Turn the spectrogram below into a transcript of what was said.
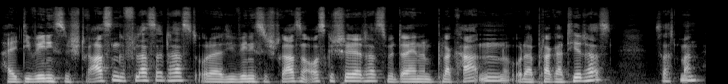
halt die wenigsten Straßen gepflastert hast oder die wenigsten Straßen ausgeschildert hast mit deinen Plakaten oder plakatiert hast, sagt man,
